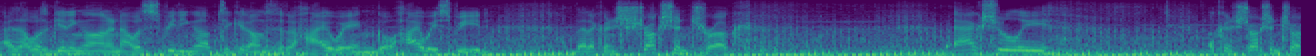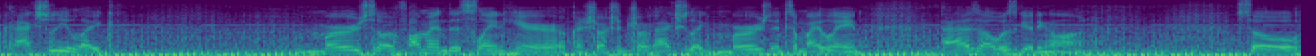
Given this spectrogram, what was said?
as I was getting on and I was speeding up to get onto the highway and go highway speed, that a construction truck actually, a construction truck actually like merged. So if I'm in this lane here, a construction truck actually like merged into my lane as I was getting on. So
